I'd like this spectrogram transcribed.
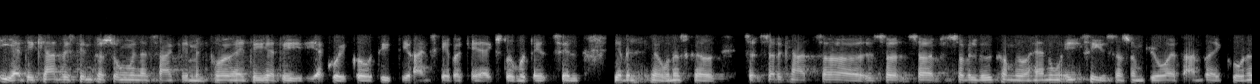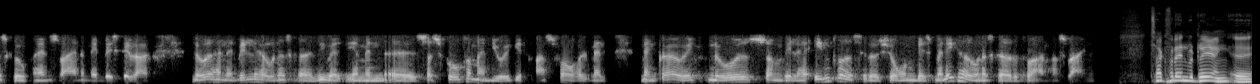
Ja, det er klart, hvis den person ville have sagt, at prøv at have det her, det, jeg kunne ikke gå, de, de regnskaber kan jeg ikke stå model til, jeg vil ikke have underskrevet. Så, så er det klart, så, så, så, så vil vedkommende jo have nogle indsigelser, som gjorde, at andre ikke kunne underskrive på hans vegne. Men hvis det var noget, han ville have underskrevet alligevel, jamen, øh, så skuffer man jo ikke et retsforhold. Men man gør jo ikke noget, som ville have ændret situationen, hvis man ikke havde underskrevet det på andres vegne. Tak for den vurdering, øh,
